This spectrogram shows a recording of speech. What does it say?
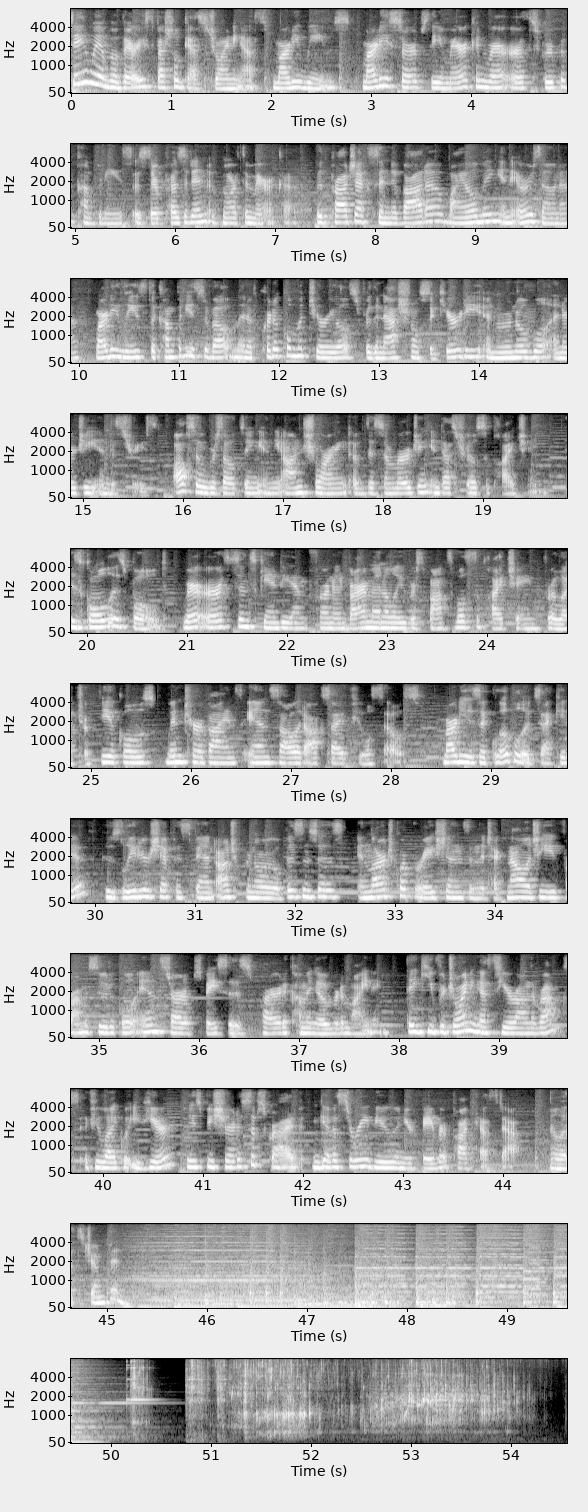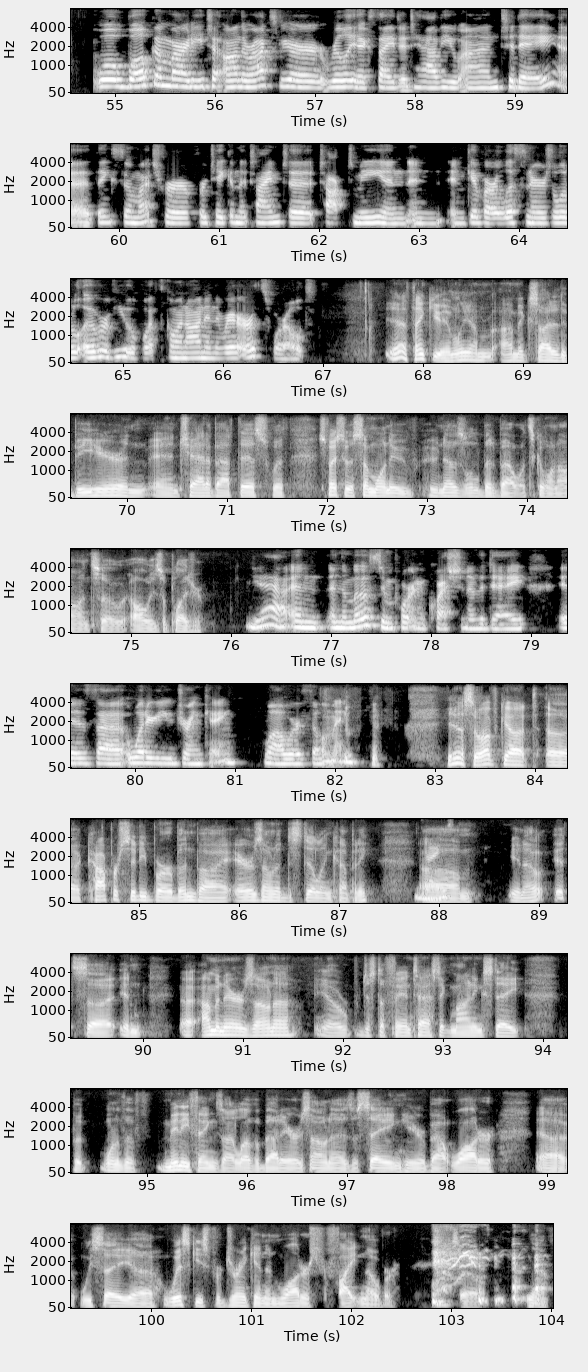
Today we have a very special guest joining us, Marty Weems. Marty serves the American Rare Earths group of companies as their president of North America. With projects in Nevada, Wyoming, and Arizona, Marty leads the company's development of critical materials for the national security and renewable energy industries, also resulting in the onshoring of this emerging industrial supply chain. His goal is bold rare earths and scandium for an environmentally responsible supply chain for electric vehicles, wind turbines, and solid oxide fuel cells. Marty is a global executive whose leadership has spanned entrepreneurial businesses in large corporations in the technology, pharmaceutical, and startup spaces prior to coming over to mining. Thank you for joining us here on The Rocks. If you like what you hear, please be sure to subscribe and give us a review in your favorite podcast app. Now let's jump in. Well, welcome, Marty, to On the Rocks. We are really excited to have you on today. Uh, thanks so much for for taking the time to talk to me and, and and give our listeners a little overview of what's going on in the rare earths world. Yeah, thank you, Emily. I'm I'm excited to be here and and chat about this with, especially with someone who who knows a little bit about what's going on. So always a pleasure. Yeah, and and the most important question of the day is, uh, what are you drinking while we're filming? Yeah, so I've got uh, Copper City Bourbon by Arizona Distilling Company. Nice. Um, you know, it's uh, in. Uh, I'm in Arizona. You know, just a fantastic mining state. But one of the many things I love about Arizona is a saying here about water. Uh, we say uh, whiskey's for drinking and water's for fighting over. So, yeah.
